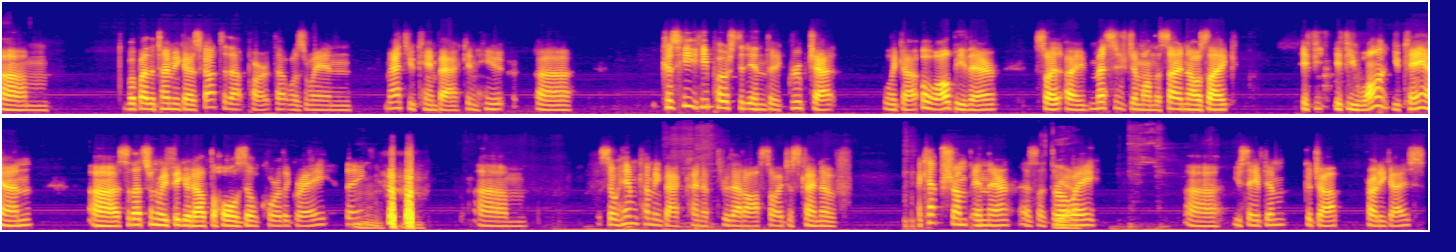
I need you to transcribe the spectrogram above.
Um, but by the time you guys got to that part, that was when Matthew came back and he, because he he posted in the group chat like, uh, oh, I'll be there. So I, I messaged him on the side and I was like, if you, if you want, you can. Uh, so that's when we figured out the whole Zilkor the Gray thing. Mhm, mhm. Um, so him coming back kind of threw that off. So I just kind of, I kept Shump in there as a throwaway. Uh, you saved him. Good job. Proud of you guys.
